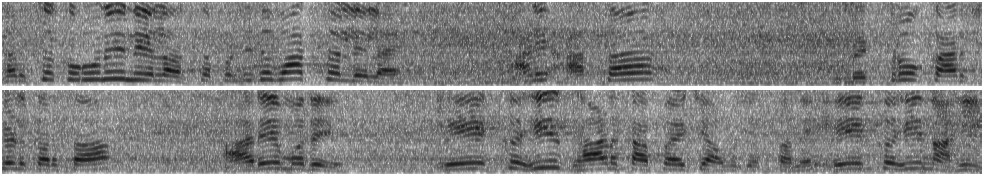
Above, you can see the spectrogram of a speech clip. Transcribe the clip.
खर्च करूनही नेला असता पण तिथे वाद चाललेला आहे. आणि आता मेट्रो कारशेड करता आरेमध्ये एकही झाड कापायची आवश्यकता नाही एकही नाही.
